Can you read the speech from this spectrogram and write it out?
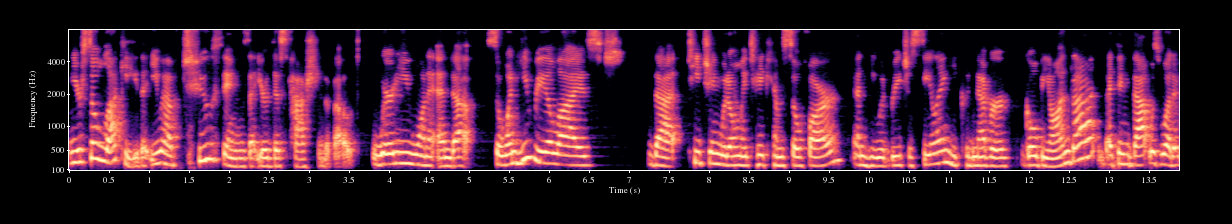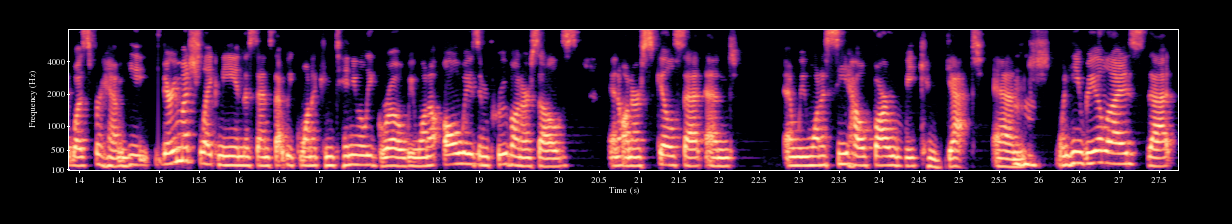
you're so lucky that you have two things that you're this passionate about. Where do you want to end up? So when he realized that teaching would only take him so far and he would reach a ceiling, he could never go beyond that. I think that was what it was for him. He very much like me in the sense that we want to continually grow. We want to always improve on ourselves and on our skill set and and we want to see how far we can get. And mm-hmm. when he realized that,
